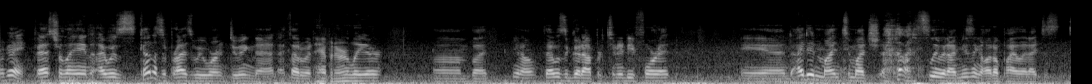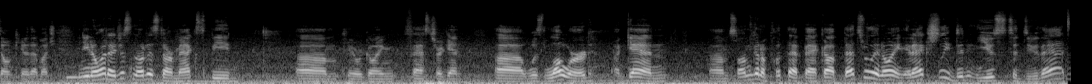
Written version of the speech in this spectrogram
Okay, faster lane. I was kind of surprised we weren't doing that. I thought it would happen earlier, um, but you know that was a good opportunity for it, and I didn't mind too much. Honestly, when I'm using autopilot, I just don't care that much. And you know what? I just noticed our max speed. Um, okay, we're going faster again. Uh, was lowered again, um, so I'm going to put that back up. That's really annoying. It actually didn't used to do that.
